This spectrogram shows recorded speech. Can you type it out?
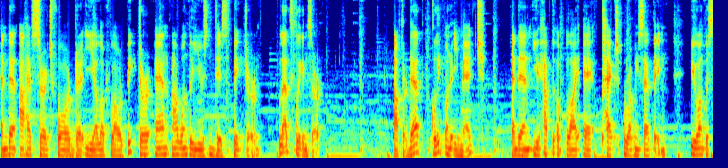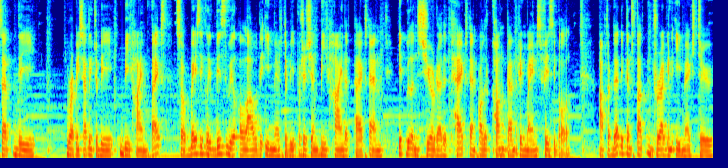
And then I have searched for the yellow flower picture and I want to use this picture. Let's click insert. After that, click on the image and then you have to apply a text wrapping setting. You want to set the wrapping setting to be behind text. So basically this will allow the image to be positioned behind the text and it will ensure that the text and other content remains visible. After that, you can start dragging the image to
